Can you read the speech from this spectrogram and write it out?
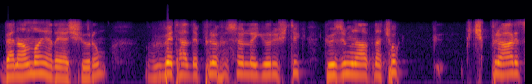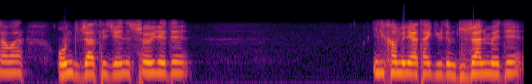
ben Almanya'da yaşıyorum. Wuppertal'de profesörle görüştük. Gözümün altında çok küçük bir arıza var. Onu düzelteceğini söyledi. İlk ameliyata girdim düzelmedi.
